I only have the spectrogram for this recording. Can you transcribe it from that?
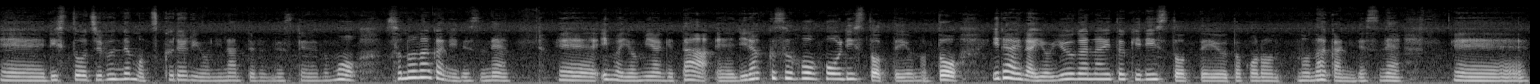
えーリストを自分でも作れるようになってるんですけれどもその中にですね、えー今読み上げた、えーリラックス方法リストっていうのとイライラ余裕がない時リストっていうところの中にですね、えー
